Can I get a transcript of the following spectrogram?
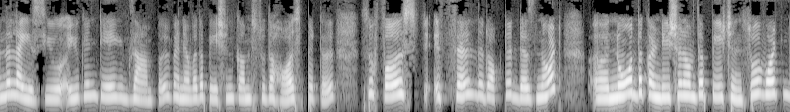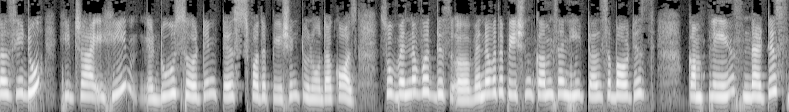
analyze. You you can take example whenever the patient comes to the hospital so first itself the doctor does not uh, know the condition of the patient. So what does he do? He try he do certain tests for the patient to know the cause. So whenever this uh, whenever the patient comes and he tells about his complaints that is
